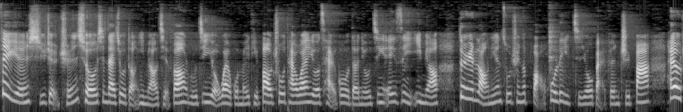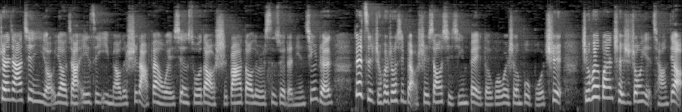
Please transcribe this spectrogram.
肺炎席卷全球，现在就等疫苗解方。如今有外国媒体爆出，台湾有采购的牛津 A Z 疫苗，对于老年族群的保护力只有百分之八。还有专家建议有要将 A Z 疫苗的施打范围限缩到十八到六十四岁的年轻人。对此，指挥中心表示，消息已经被德国卫生部驳斥。指挥官陈时中也强调，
